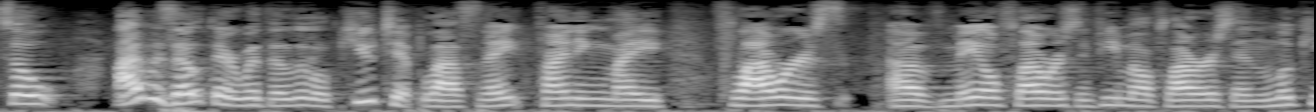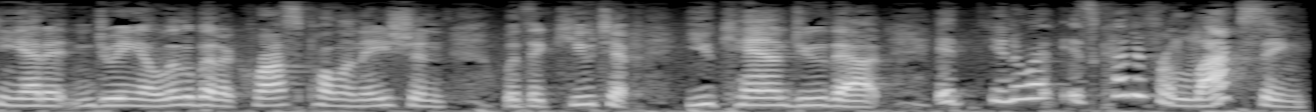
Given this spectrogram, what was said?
So I was out there with a little Q-tip last night, finding my flowers of male flowers and female flowers and looking at it and doing a little bit of cross pollination with a Q-tip. You can do that. It, you know what? It's kind of relaxing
